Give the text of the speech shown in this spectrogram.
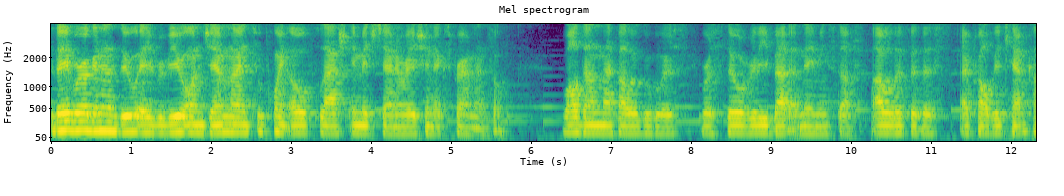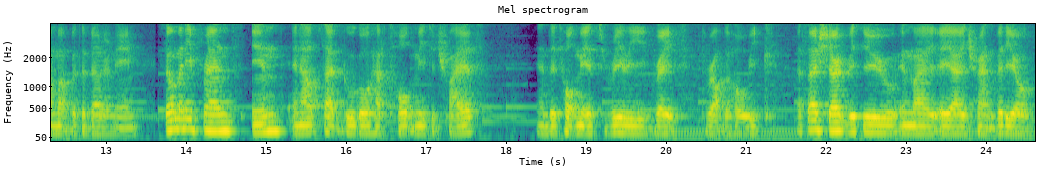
Today we're gonna do a review on Gemini 2.0 Flash Image Generation Experimental. Well done my fellow Googlers, we're still really bad at naming stuff. I will live with this, I probably can't come up with a better name. So many friends in and outside Google have told me to try it, and they told me it's really great throughout the whole week. As I shared with you in my AI trend video,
